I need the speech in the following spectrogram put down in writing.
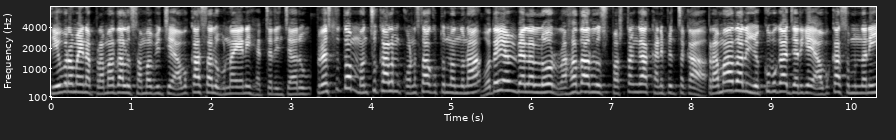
తీవ్రమైన ప్రమాదాలు సంభవించే అవకాశాలు ఉన్నాయని హెచ్చరించారు. ప్రస్తుతం మంచుకాలం కొనసాగుతున్నందున ఉదయం వేళల్లో రహదారులు స్పష్టంగా కనిపించక ప్రమాదాలు ఎక్కువగా జరిగే అవకాశం ఉందని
